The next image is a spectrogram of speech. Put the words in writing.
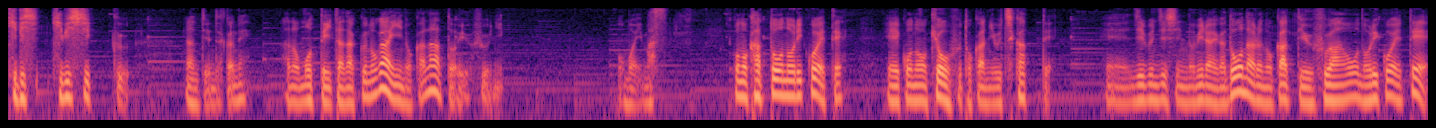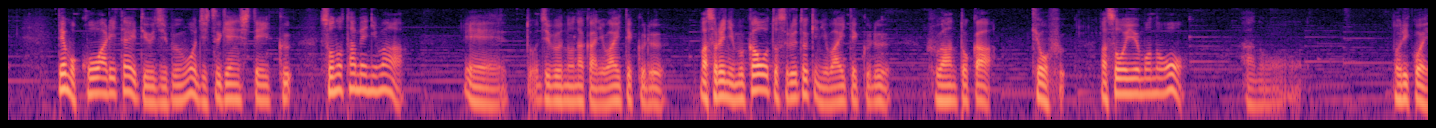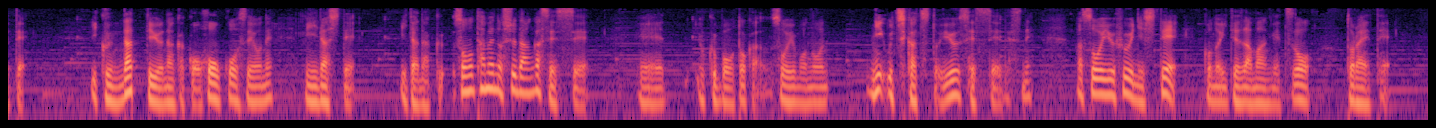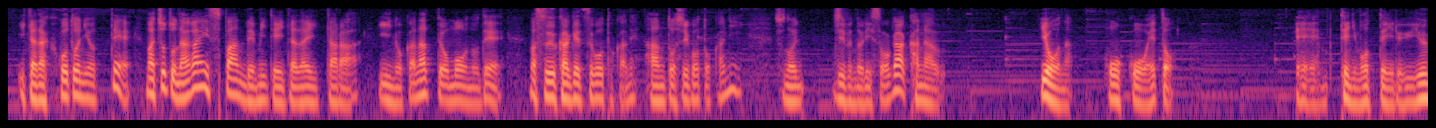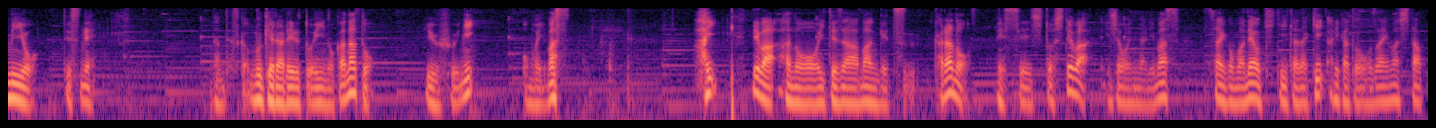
ー、厳し、厳しく、なんていうんですかね、あの、持っていただくのがいいのかなというふうに思います。この葛藤を乗り越えて、え、この恐怖とかに打ち勝って、え、自分自身の未来がどうなるのかっていう不安を乗り越えて、でもこうありたいという自分を実現していく。そのためには、えー、っと、自分の中に湧いてくる、まあ、それに向かおうとするときに湧いてくる不安とか恐怖、まあ、そういうものを、あの乗り越えていくんだっていうなんかこう方向性をね、見出していただく。そのための手段が節制。えー、欲望とかそういうものに打ち勝つという節制ですね。まあ、そういうふうにして、この伊手座満月を捉えていただくことによって、まあ、ちょっと長いスパンで見ていただいたらいいのかなって思うので、まあ、数ヶ月後とかね、半年後とかに、その自分の理想が叶うような方向へと、えー、手に持っている弓をですね、何ですか、向けられるといいのかなというふうに思います。では、あの、伊手座満月からのメッセージとしては以上になります。最後までお聴きいただきありがとうございました。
